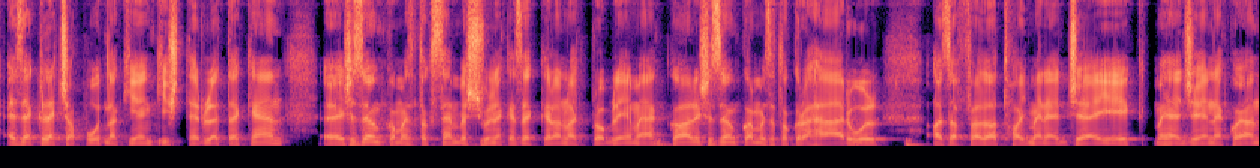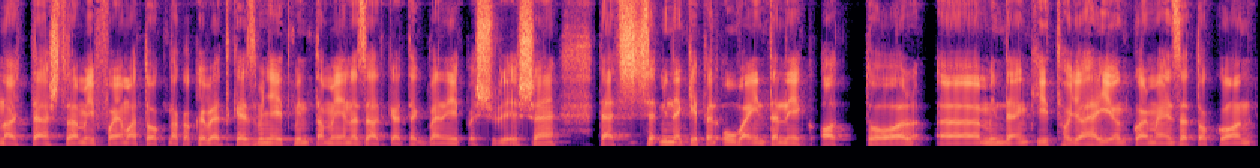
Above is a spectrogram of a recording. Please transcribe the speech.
ezek lecsapódnak ilyen kis területeken, és az önkormányzatok szembesülnek ezekkel a nagy problémákkal, és az önkormányzatokra hárul az a feladat, hogy menedzseljék, menedzseljenek olyan nagy társadalmi folyamatoknak a következményeit, mint amilyen az átkeltekben épesülése. Tehát mindenképpen óvaintenék attól mindenkit, hogy a helyi önkormányzatokon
